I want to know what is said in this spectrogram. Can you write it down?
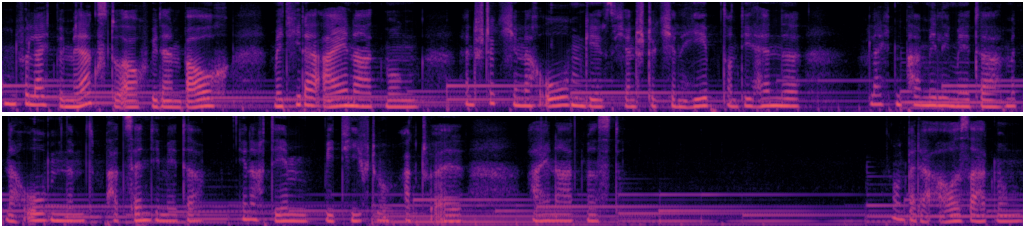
Und vielleicht bemerkst du auch, wie dein Bauch mit jeder Einatmung ein Stückchen nach oben geht, sich ein Stückchen hebt und die Hände vielleicht ein paar Millimeter mit nach oben nimmt, ein paar Zentimeter, je nachdem, wie tief du aktuell einatmest. Und bei der Ausatmung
